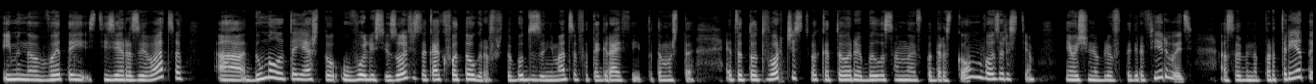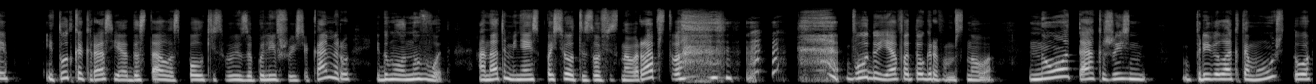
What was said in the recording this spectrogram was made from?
именно в этой стезе развиваться, а думала это я, что уволюсь из офиса как фотограф, что буду заниматься фотографией, потому что это то творчество, которое было со мной в подростковом возрасте. Я очень люблю фотографировать, особенно портреты. И тут как раз я достала с полки свою запылившуюся камеру и думала, ну вот, она-то меня и спасет из офисного рабства. Буду я фотографом снова. Но так жизнь привела к тому, что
